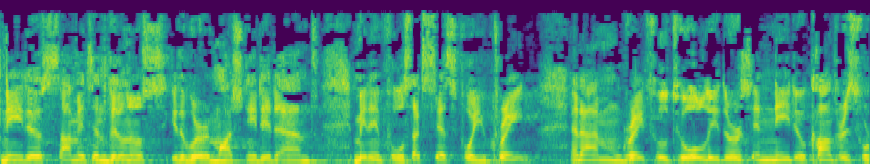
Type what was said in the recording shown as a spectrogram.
NATO summit in Vilnius is very much needed and meaningful success for Ukraine, and I'm grateful to all leaders in NATO countries for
